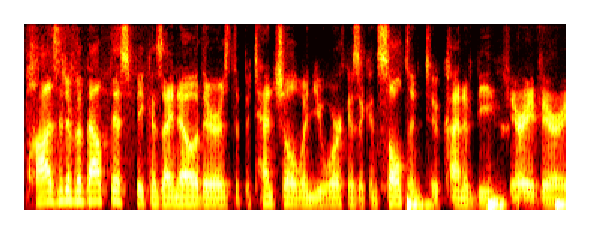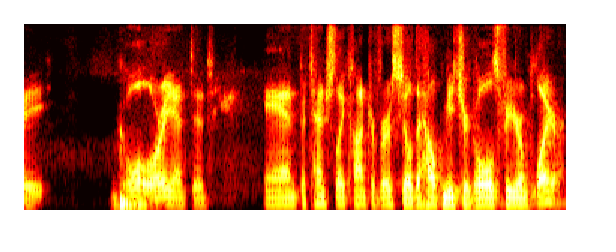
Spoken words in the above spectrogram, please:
positive about this because I know there is the potential when you work as a consultant to kind of be very, very goal oriented and potentially controversial to help meet your goals for your employer.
